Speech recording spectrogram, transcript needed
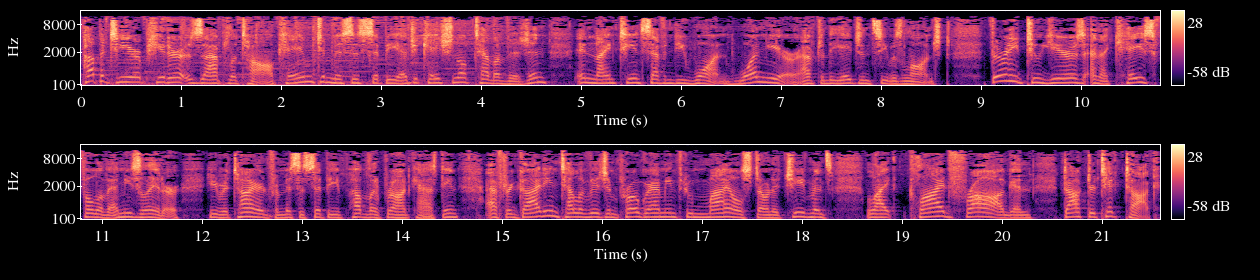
Puppeteer Peter Zapletal came to Mississippi Educational Television in 1971, one year after the agency was launched. 32 years and a case full of Emmys later, he retired from Mississippi Public Broadcasting after guiding television programming through milestone achievements like Clyde Frog and Dr. TikTok.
